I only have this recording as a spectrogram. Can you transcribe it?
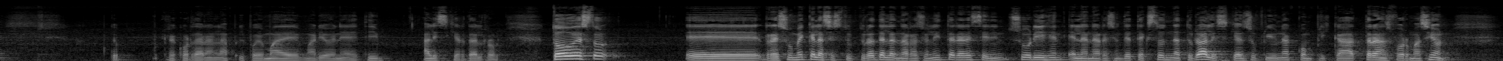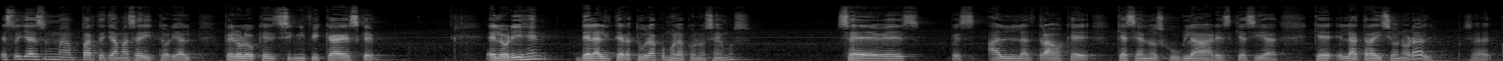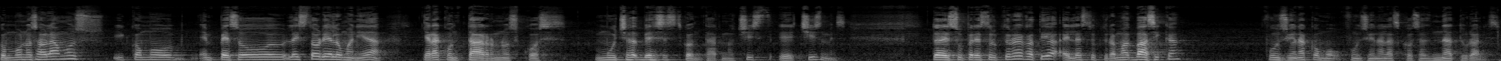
Recordarán el poema de Mario Benedetti, A la izquierda del rol. Todo esto eh, resume que las estructuras de las narraciones literarias tienen su origen en la narración de textos naturales, que han sufrido una complicada transformación. Esto ya es una parte ya más editorial, pero lo que significa es que el origen de la literatura como la conocemos se debe pues, al, trabajo que, hacían los juglares, que hacía que la tradición oral. O sea, cómo nos hablamos y cómo empezó la historia de la humanidad, que era contarnos cosas, muchas veces contarnos eh, chismes. Entonces, superestructura narrativa es la estructura más básica, funciona como funcionan las cosas naturales.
